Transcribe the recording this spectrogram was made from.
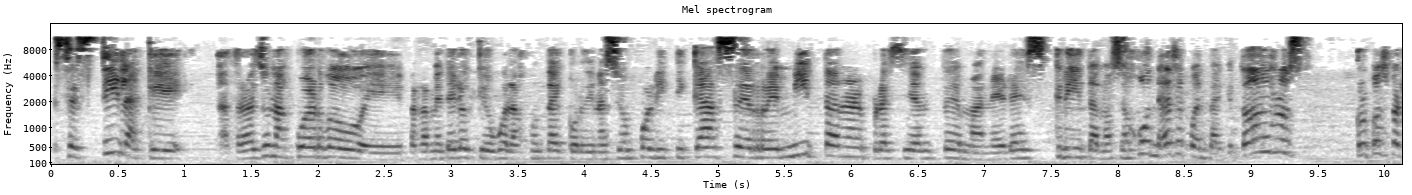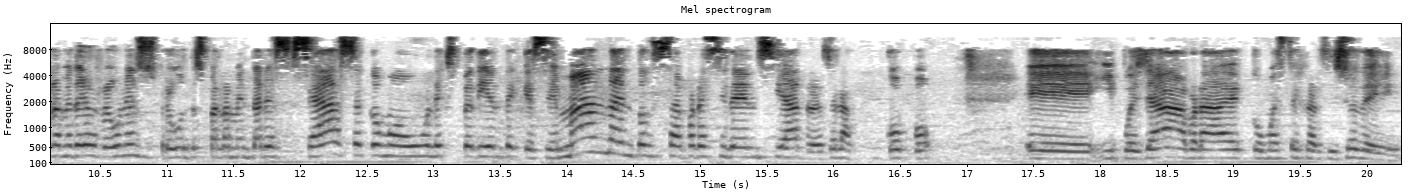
se estila que a través de un acuerdo eh, parlamentario que hubo la Junta de Coordinación Política, se remitan al presidente de manera escrita, no se junta, hace cuenta que todos los grupos parlamentarios reúnen sus preguntas parlamentarias, se hace como un expediente que se manda entonces a presidencia a través de la COPO, eh, y pues ya habrá como este ejercicio de,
